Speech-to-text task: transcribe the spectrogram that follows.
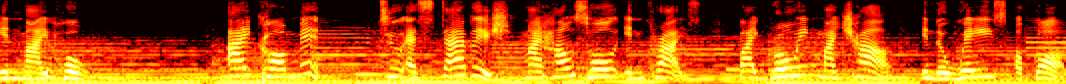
in my home. I commit to establish my household in Christ by growing my child in the ways of God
